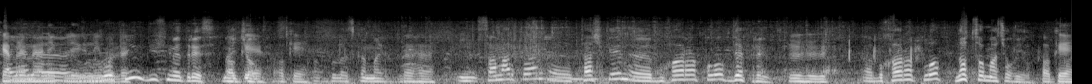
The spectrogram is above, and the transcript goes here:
कैमरे में आने के लिए uh, नहीं बोल रहे working this madrasa, my okay job. Okay Abdul Askan, my हाँ हाँ In Samarkand, uh, Tashkent, uh, Bukhara plof different. Hmm Uh, Bukhara plof, not so much oil. Okay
